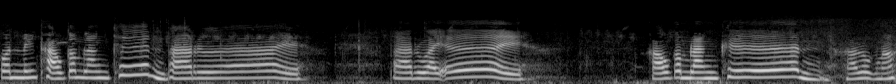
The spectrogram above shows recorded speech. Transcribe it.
คนหนึ่งเขากำลังขึ้น พารวยพารวยเอ้ย เขากำลังขึ้นฮะลูกเนาะ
